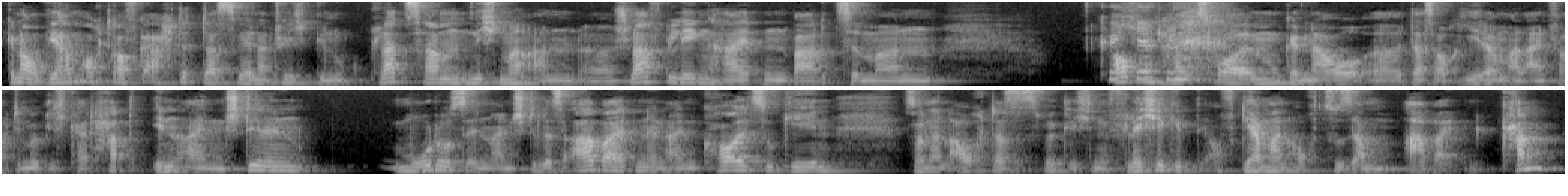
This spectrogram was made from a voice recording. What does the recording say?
Genau, wir haben auch darauf geachtet, dass wir natürlich genug Platz haben, nicht nur an äh, Schlafgelegenheiten, Badezimmern, Küche. Aufenthaltsräumen, genau, äh, dass auch jeder mal einfach die Möglichkeit hat, in einen stillen Modus, in ein stilles Arbeiten, in einen Call zu gehen, sondern auch, dass es wirklich eine Fläche gibt, auf der man auch zusammenarbeiten kann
